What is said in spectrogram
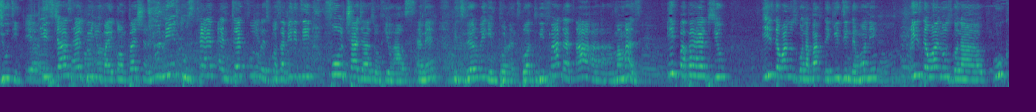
duty. It's just helping you by compassion. You need to stand and take full responsibility, full charges of your house. Amen. It's very important. But we found that our, ah, ah, mamas, if Papa helps you, he's the one who's gonna bath the kids in the morning. He's the one who's gonna cook.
